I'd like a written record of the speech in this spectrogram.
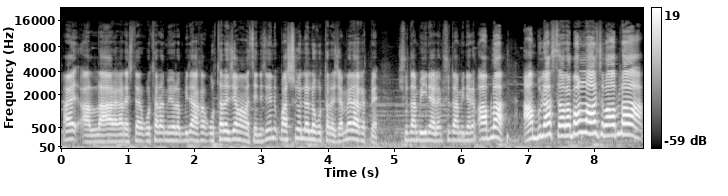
Hay Allah arkadaşlar kurtaramıyorum. Bir dakika kurtaracağım ama seni. Seni başka yollarla kurtaracağım. Merak etme. Şuradan bir inelim. Şuradan bir inelim. Abla. Ambulans araban lazım abla.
